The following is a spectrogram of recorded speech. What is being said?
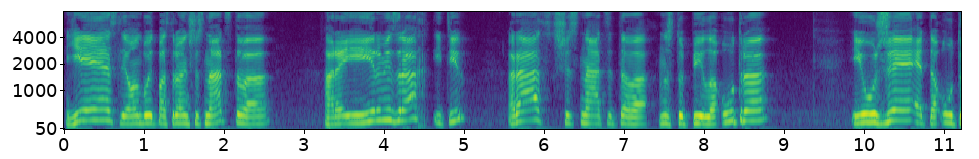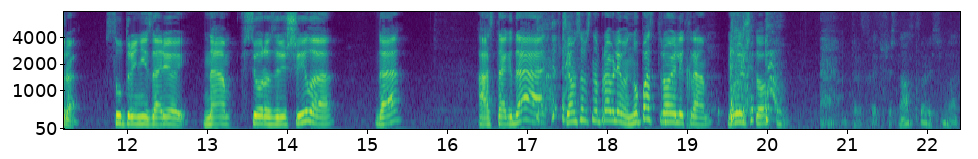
Если он будет построен 16-го, Араир Мизрах и Тир. Раз 16-го наступило утро, и уже это утро с утренней зарей нам все разрешило, да? А тогда, в чем, собственно, проблема? Ну, построили храм. Ну и что? 16 или 17?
